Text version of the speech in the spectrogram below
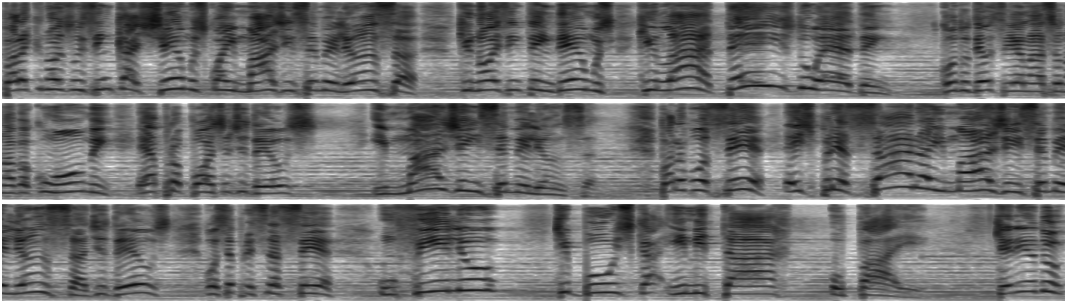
para que nós nos encaixemos com a imagem e semelhança, que nós entendemos que lá, desde o Éden, quando Deus se relacionava com o homem, é a proposta de Deus, imagem e semelhança. Para você expressar a imagem e semelhança de Deus, você precisa ser um filho que busca imitar o Pai. Querido,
